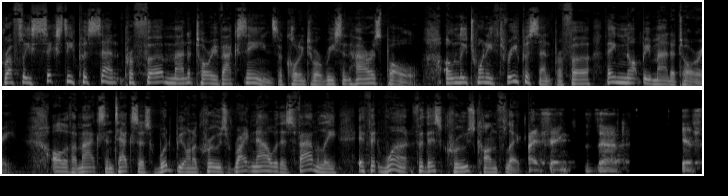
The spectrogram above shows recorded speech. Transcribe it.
Roughly 60% prefer mandatory vaccines, according to a recent recent Harris poll. Only 23% prefer they not be mandatory. Oliver Max in Texas would be on a cruise right now with his family if it weren't for this cruise conflict. I think that if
